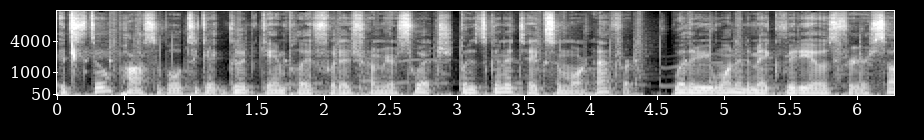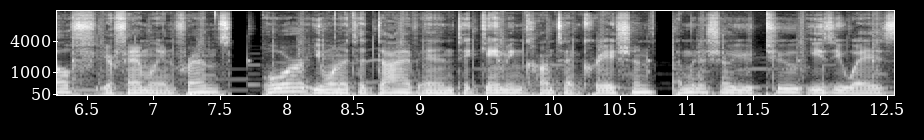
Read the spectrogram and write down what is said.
It's still possible to get good gameplay footage from your Switch, but it's going to take some more effort. Whether you wanted to make videos for yourself, your family and friends, or you wanted to dive into gaming content creation, I'm going to show you two easy ways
